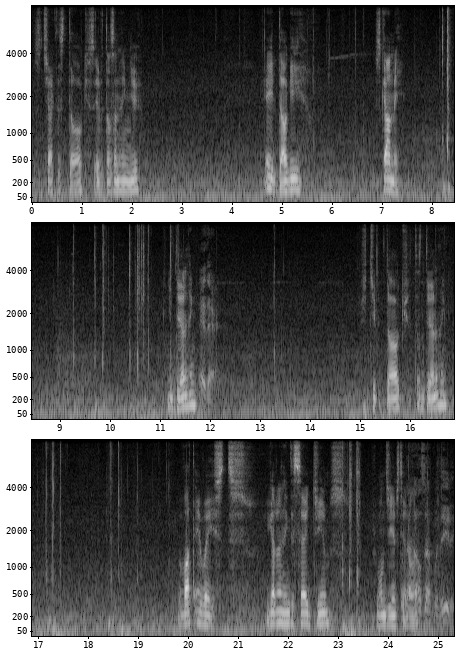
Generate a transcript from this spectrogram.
Let's check this dog, see if it does anything new. Hey doggy. Scan me. Can you do anything? Hey there. Stupid dog. Doesn't do anything. What a waste. You got anything to say, James? From one James to What the another. hell's up with EDI?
